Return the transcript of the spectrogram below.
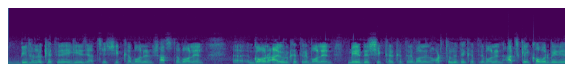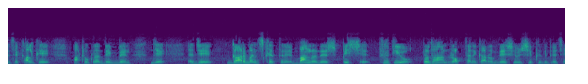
বিভিন্ন ক্ষেত্রে এগিয়ে যাচ্ছে শিক্ষা বলেন স্বাস্থ্য বলেন গড় আয়ুর ক্ষেত্রে বলেন, মেয়েদের শিক্ষার ক্ষেত্রে বলেন, অর্থনীতির ক্ষেত্রে বলেন, আজকেই খবর বেরিয়েছে, কালকে পাঠকরা দেখবেন যে যে গার্মেন্টস ক্ষেত্রে বাংলাদেশ বিশ্বের তৃতীয় প্রধান রপ্তানিকারক দেশ হিসেবে স্বীকৃতি পেয়েছে।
